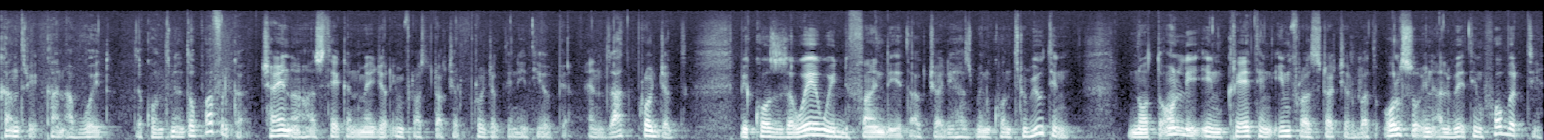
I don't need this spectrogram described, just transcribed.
country can avoid the continent of Africa. China has taken major infrastructure project in Ethiopia, and that project, because the way we defined it actually has been contributing not only in creating infrastructure but also in alleviating poverty.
